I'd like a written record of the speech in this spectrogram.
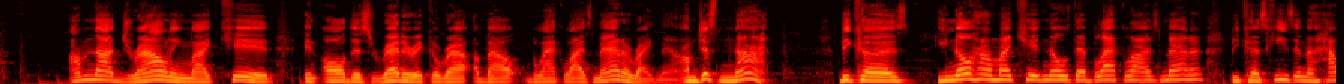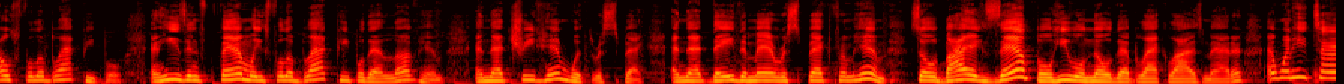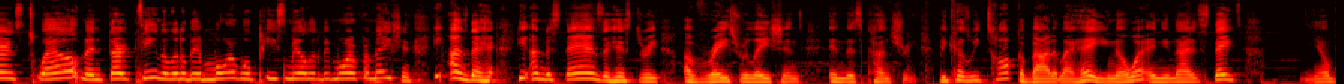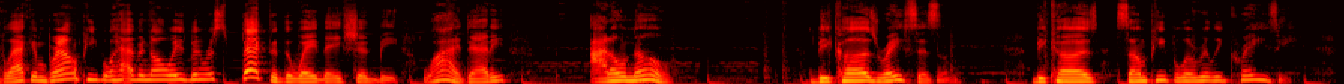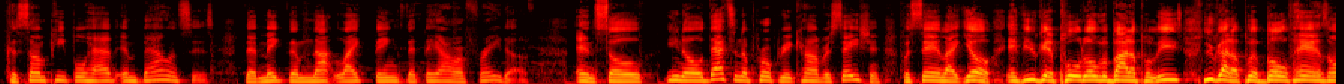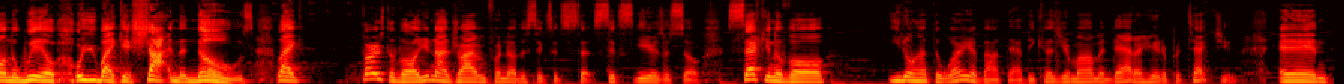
I'm not drowning my kid in all this rhetoric around about Black Lives Matter right now. I'm just not because you know how my kid knows that Black Lives Matter? Because he's in a house full of black people and he's in families full of black people that love him and that treat him with respect and that they demand respect from him. So, by example, he will know that Black Lives Matter. And when he turns 12 and 13, a little bit more, we'll piecemeal a little bit more information. He, under, he understands the history of race relations in this country because we talk about it like, hey, you know what? In the United States, you know, black and brown people haven't always been respected the way they should be. Why, daddy? I don't know. Because racism. Because some people are really crazy. Because some people have imbalances that make them not like things that they are afraid of. And so, you know, that's an appropriate conversation. But saying, like, yo, if you get pulled over by the police, you got to put both hands on the wheel or you might get shot in the nose. Like, first of all, you're not driving for another six, six years or so. Second of all, you don't have to worry about that because your mom and dad are here to protect you. And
